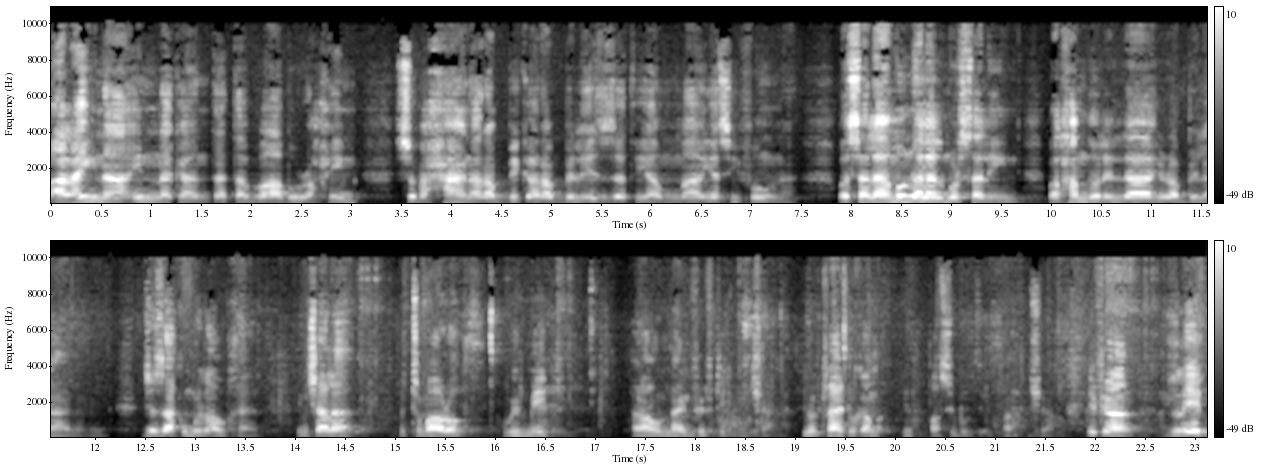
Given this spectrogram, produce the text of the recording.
علينا إنك أنت التواب الرحيم سبحان ربك رب العزة عما يصفون وسلام على المرسلين والحمد لله رب العالمين جزاكم الله خير Inshallah, tomorrow we'll meet around 9.15 inshallah. You'll try to come if possible. huh. If you are late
